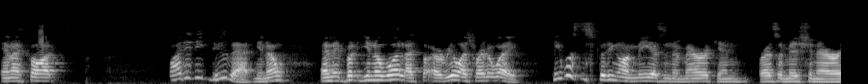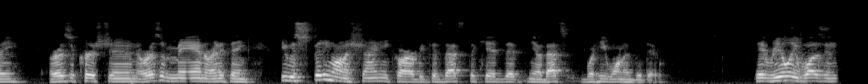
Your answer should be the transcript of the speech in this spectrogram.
And I thought, why did he do that? You know, and it, but you know what? I thought I realized right away he wasn't spitting on me as an American or as a missionary or as a Christian or as a man or anything. He was spitting on a shiny car because that's the kid that you know that's what he wanted to do. It really wasn't.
